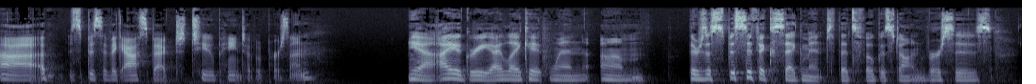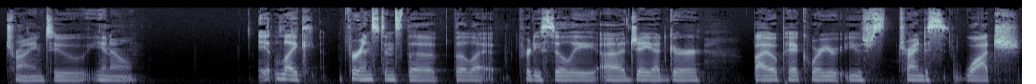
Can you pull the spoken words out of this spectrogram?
uh, a specific aspect to paint of a person. Yeah, I agree. I like it when um, there's a specific segment that's focused on versus trying to, you know, it like for instance the the like, pretty silly uh, J. Edgar biopic where you're you're trying to watch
